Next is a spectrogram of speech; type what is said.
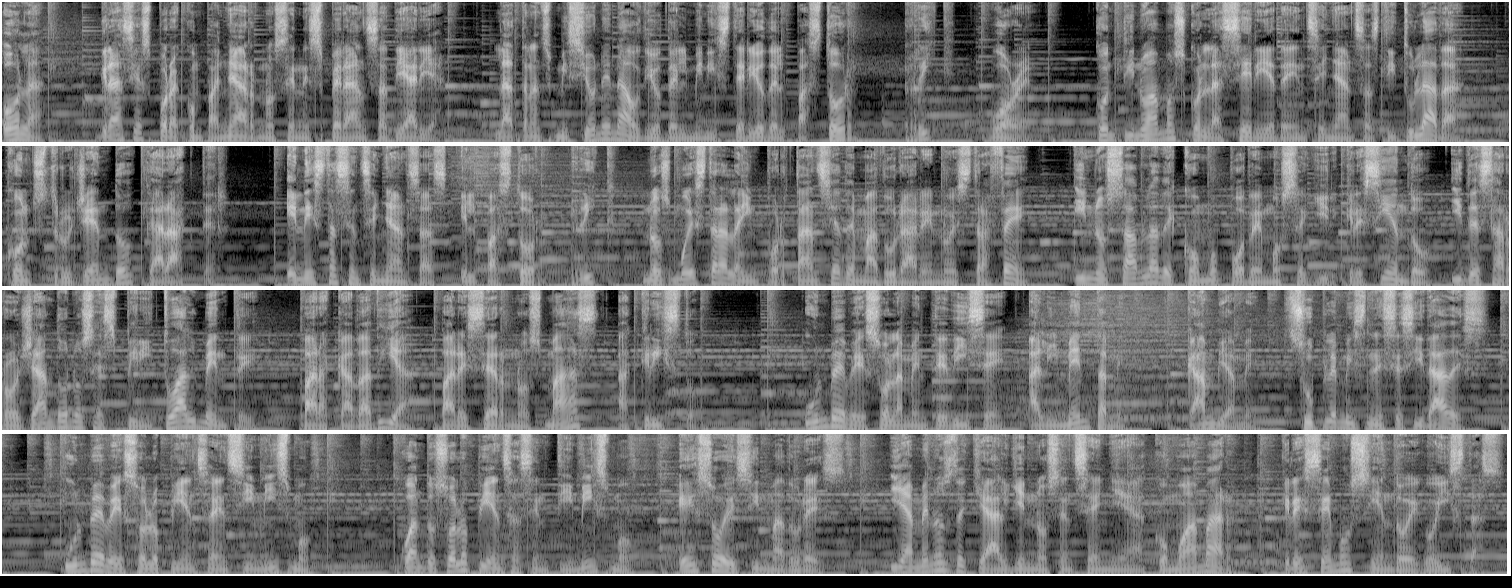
Hola, gracias por acompañarnos en Esperanza Diaria, la transmisión en audio del Ministerio del Pastor Rick Warren. Continuamos con la serie de enseñanzas titulada Construyendo Carácter. En estas enseñanzas, el pastor Rick nos muestra la importancia de madurar en nuestra fe y nos habla de cómo podemos seguir creciendo y desarrollándonos espiritualmente para cada día parecernos más a Cristo. Un bebé solamente dice, aliméntame, cámbiame, suple mis necesidades. Un bebé solo piensa en sí mismo. Cuando solo piensas en ti mismo, eso es inmadurez. Y a menos de que alguien nos enseñe a cómo amar, crecemos siendo egoístas.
